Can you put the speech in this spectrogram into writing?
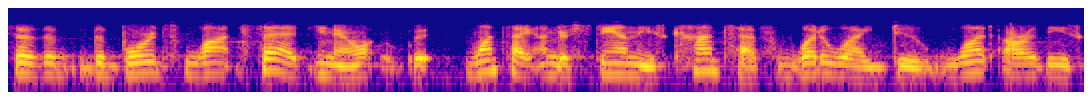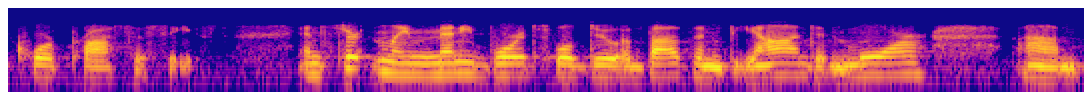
So the, the boards want, said, you know, once I understand these concepts, what do I do? What are these core processes? And certainly many boards will do above and beyond and more, um,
